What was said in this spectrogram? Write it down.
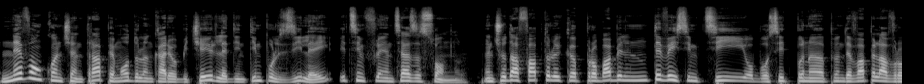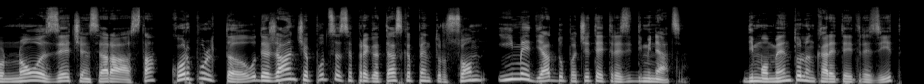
Ne vom concentra pe modul în care obiceiurile din timpul zilei îți influențează somnul. În ciuda faptului că probabil nu te vei simți obosit până pe undeva pe la vreo 9-10 în seara asta, corpul tău deja a început să se pregătească pentru somn imediat după ce te-ai trezit dimineața. Din momentul în care te-ai trezit,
